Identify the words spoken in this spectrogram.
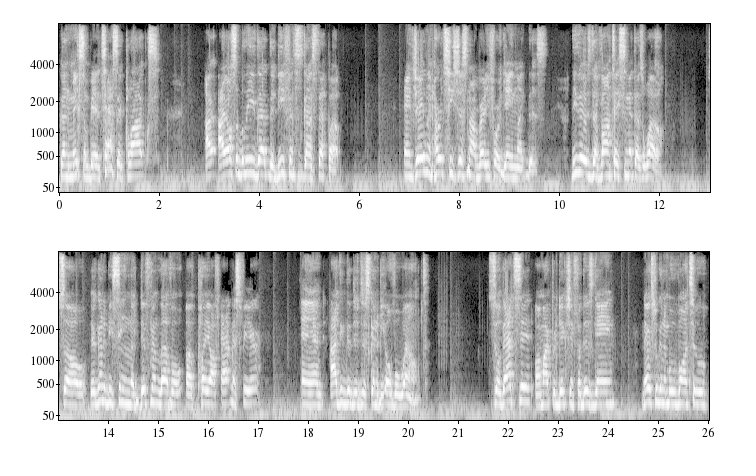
Going to make some fantastic blocks. I, I also believe that the defense is going to step up. And Jalen Hurts, he's just not ready for a game like this. Neither is DeVonta Smith as well. So they're going to be seeing a different level of playoff atmosphere. And I think that they're just going to be overwhelmed. So that's it on my prediction for this game. Next, we're going to move on to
